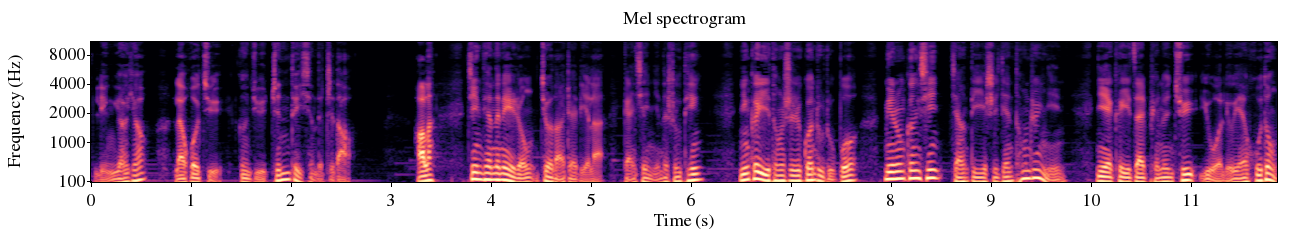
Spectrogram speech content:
零幺幺，来获取更具针对性的指导。好了，今天的内容就到这里了，感谢您的收听。您可以同时关注主播，内容更新将第一时间通知您。您也可以在评论区与我留言互动，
